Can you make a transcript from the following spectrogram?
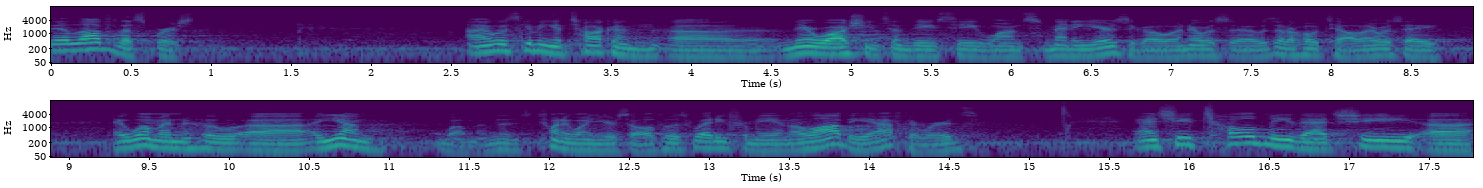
They love this person. I was giving a talk in, uh, near Washington, D.C. once many years ago, and there was a, I was at a hotel, and there was a, a woman who, uh, a young woman, who's 21 years old, who was waiting for me in the lobby afterwards. And she told me that she uh,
